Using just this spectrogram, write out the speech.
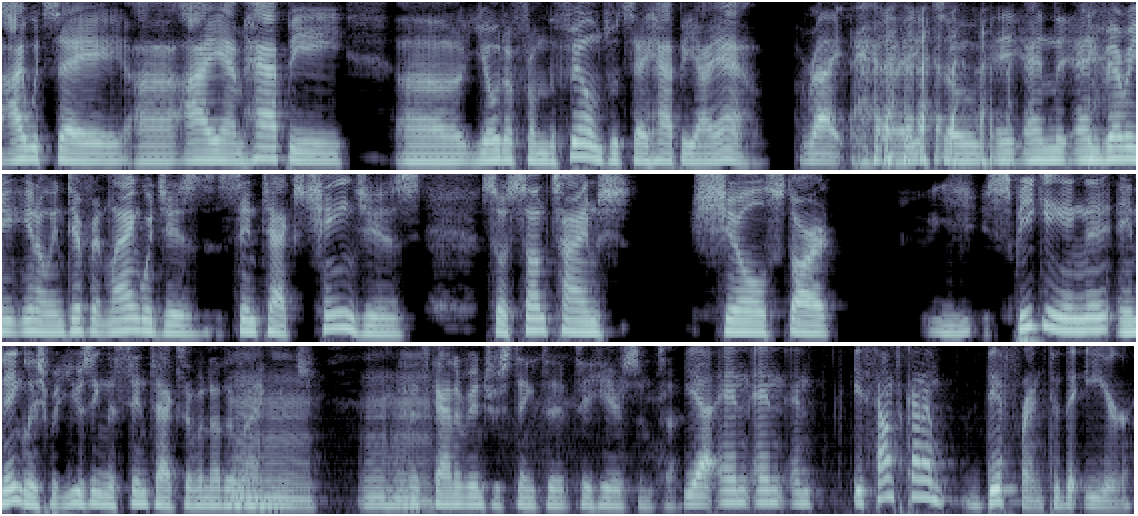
I would say uh, I am happy. Uh, Yoda from the films would say happy I am Right. right so and and very you know in different languages syntax changes so sometimes she'll start speaking in, in english but using the syntax of another language Mhm. and it's kind of interesting to to hear sometimes Yeah, and and and it sounds kind of different to the ear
